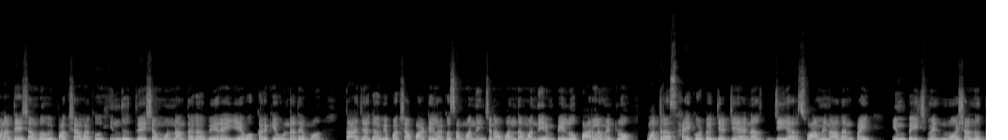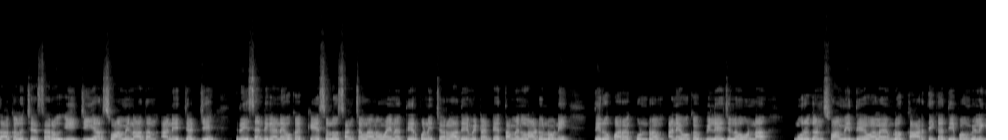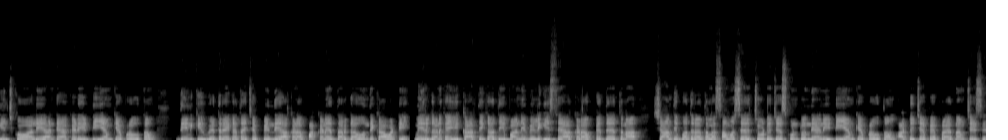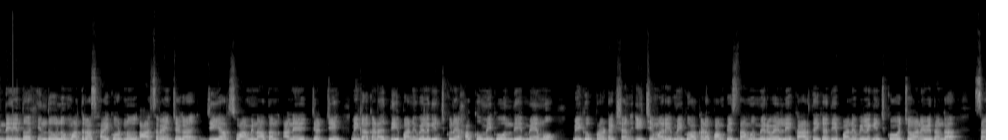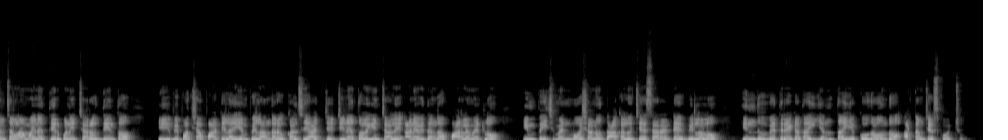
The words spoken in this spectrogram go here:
మన దేశంలో విపక్షాలకు హిందూ ద్వేషం ఉన్నంతగా వేరే ఏ ఒక్కరికి ఉండదేమో. తాజాగా విపక్ష పార్టీలకు సంబంధించిన వంద మంది ఎంపీలు పార్లమెంట్లో మద్రాస్ హైకోర్టు జడ్జి అయిన జిఆర్ స్వామినాథన్పై ఇంపీచ్మెంట్ మోషన్ను దాఖలు చేశారు. ఈ జిఆర్ స్వామినాథన్ అనే జడ్జి రీసెంట్గానే ఒక కేసులో సంచలనమైన తీర్పునిచ్చారు. అదేమిటంటే తమిళనాడులోని తిరుపరకుండ్రం అనే ఒక విలేజ్లో ఉన్న మురుగన్ స్వామి దేవాలయంలో కార్తీక దీపం వెలిగించుకోవాలి అంటే అక్కడి డిఎంకే ప్రభుత్వం దీనికి వ్యతిరేకత చెప్పింది. అక్కడ పక్కనే దర్గా ఉంది కాబట్టి మీరు గనక ఈ కార్తీక దీపాన్ని వెలిగిస్తే అక్కడ పెద్ద ఎత్తున శాంతి భద్రతల సమస్య చోటు చేసుకుంటుంది అని డిఎంకే ప్రభుత్వం అడ్డు చెప్పే ప్రయత్నం చేసింది. దీంతో హిందువులు మద్రాస్ హైకోర్టును ఆశ్రయించగా జిఆర్ స్వామినాథన్ అనే జడ్జి మీకు అక్కడ దీపాన్ని వెలిగించుకునే హక్కు మీకు ఉంది. మేము మీకు ప్రొటెక్షన్ ఇచ్చి మరీ మీకు అక్కడ పంపిస్తాము. మీరు వెళ్ళి కార్తీక దీపాన్ని వెలిగించుకోవచ్చు అనే విధంగా సంచలనమైన తీర్పునిచ్చారు. దీంతో ఈ విపక్ష పార్టీల ఎంపీలు అందరూ కలిసి ఆ జడ్జినే తొలగించాలి అనే విధంగా పార్లమెంట్లో ఇంపీచ్మెంట్ మోషన్ను దాఖలు చేశారంటే వీళ్ళలో హిందూ వ్యతిరేకత ఎంత ఎక్కువగా ఉందో అర్థం చేసుకోవచ్చు.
